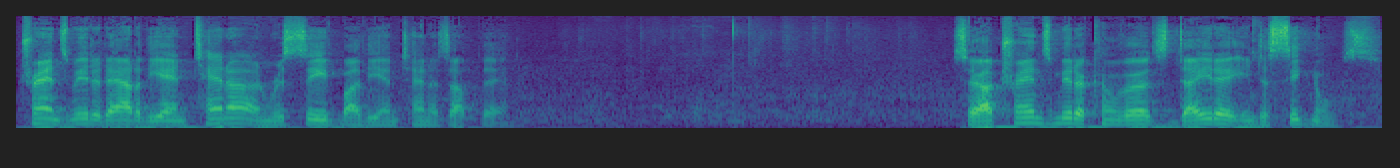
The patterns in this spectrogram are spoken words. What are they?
transmitted out of the antenna and received by the antennas up there. So our transmitter converts data into signals.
